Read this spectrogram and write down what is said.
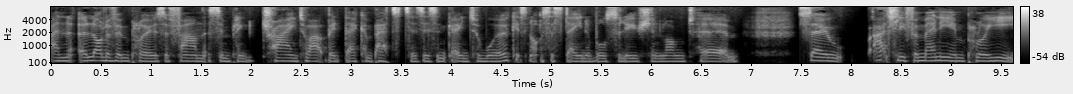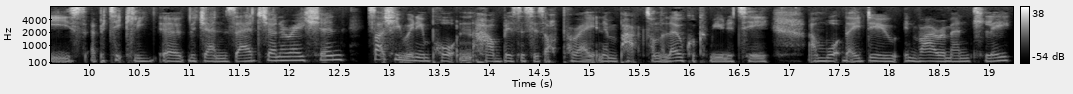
And a lot of employers have found that simply trying to outbid their competitors isn't going to work. It's not a sustainable solution long term. So actually for many employees, uh, particularly uh, the Gen Z generation, it's actually really important how businesses operate and impact on the local community and what they do environmentally.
